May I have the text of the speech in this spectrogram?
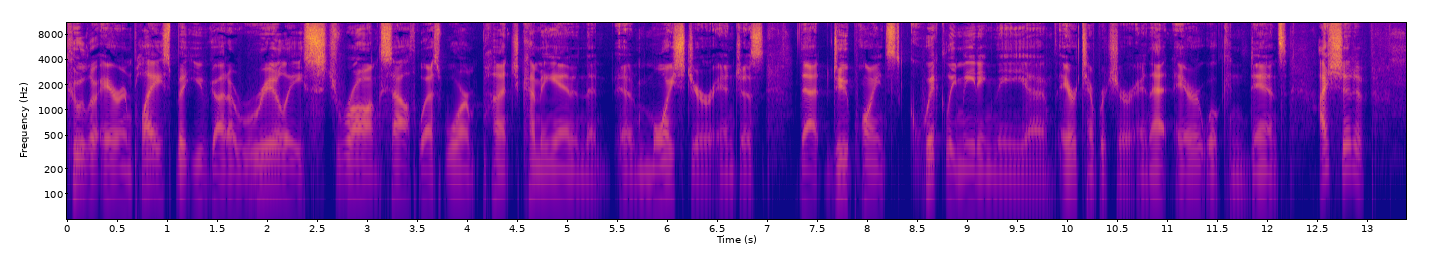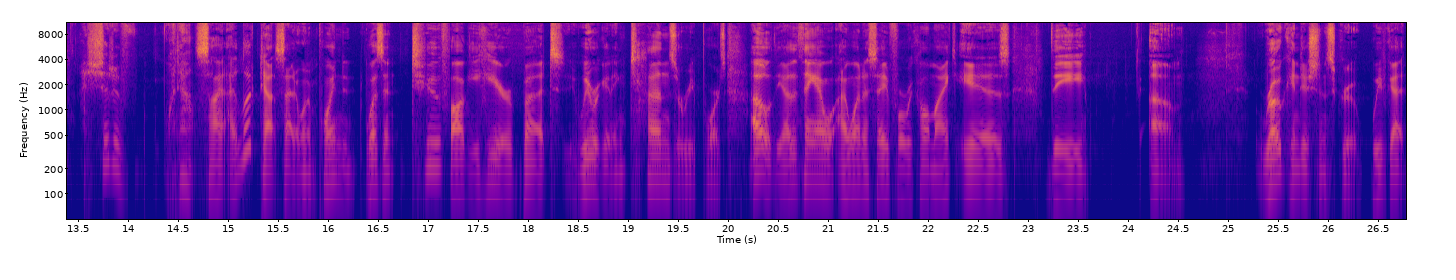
cooler air in place, but you've got a really strong southwest warm punch coming in, and then uh, moisture and just that dew points quickly meeting the uh, air temperature, and that air will condense. I should have, I should have went outside. I looked outside at one point, and it wasn't too foggy here, but we were getting tons of reports. Oh, the other thing I, I want to say before we call Mike is the road conditions group. We've got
